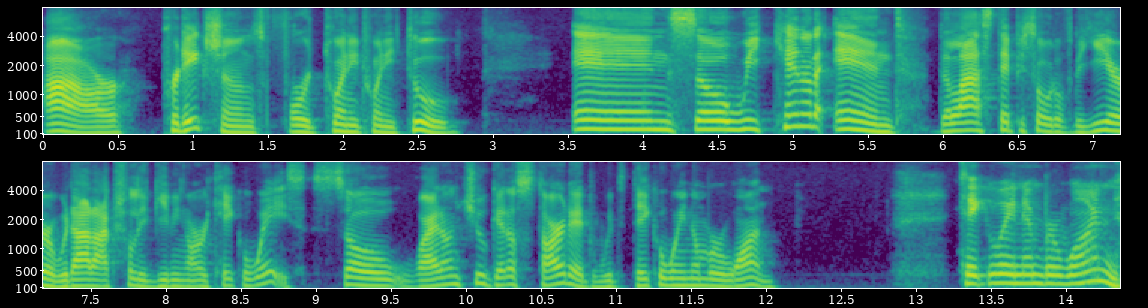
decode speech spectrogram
our predictions for 2022 and so we cannot end the last episode of the year without actually giving our takeaways. So why don't you get us started with takeaway number one Takeaway number 1,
